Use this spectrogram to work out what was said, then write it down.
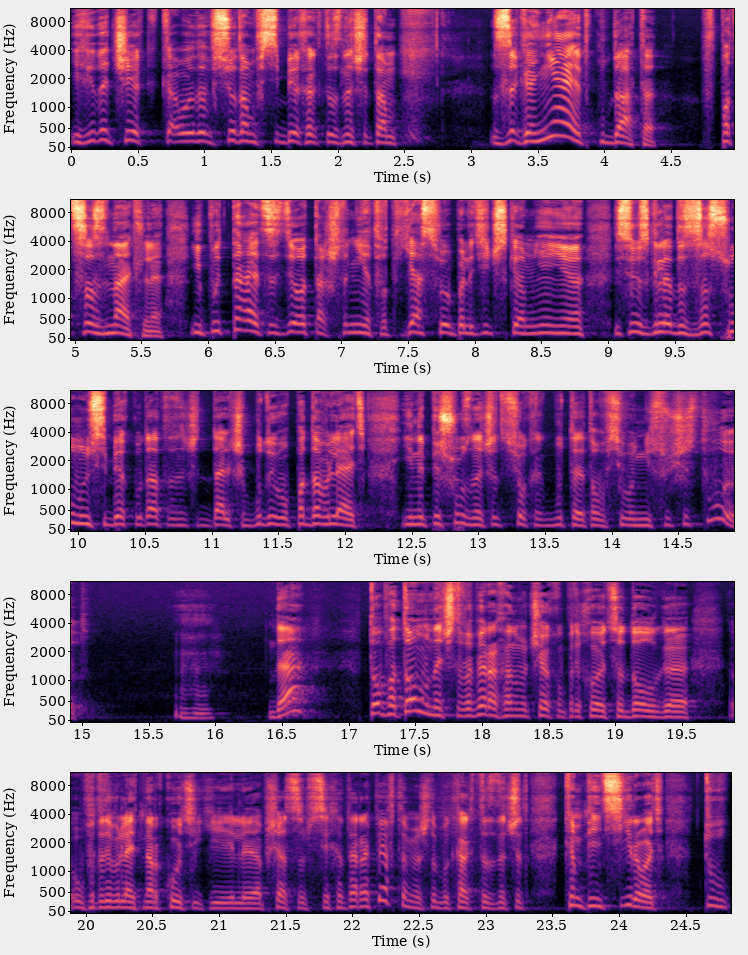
И когда человек все там в себе как-то, значит, там загоняет куда-то, в подсознательное и пытается сделать так, что нет, вот я свое политическое мнение и свои взгляды засуну себе куда-то, значит, дальше, буду его подавлять и напишу, значит, все, как будто этого всего не существует. Угу. Да? то потом, значит, во-первых, этому человеку приходится долго употреблять наркотики или общаться с психотерапевтами, чтобы как-то, значит, компенсировать ту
